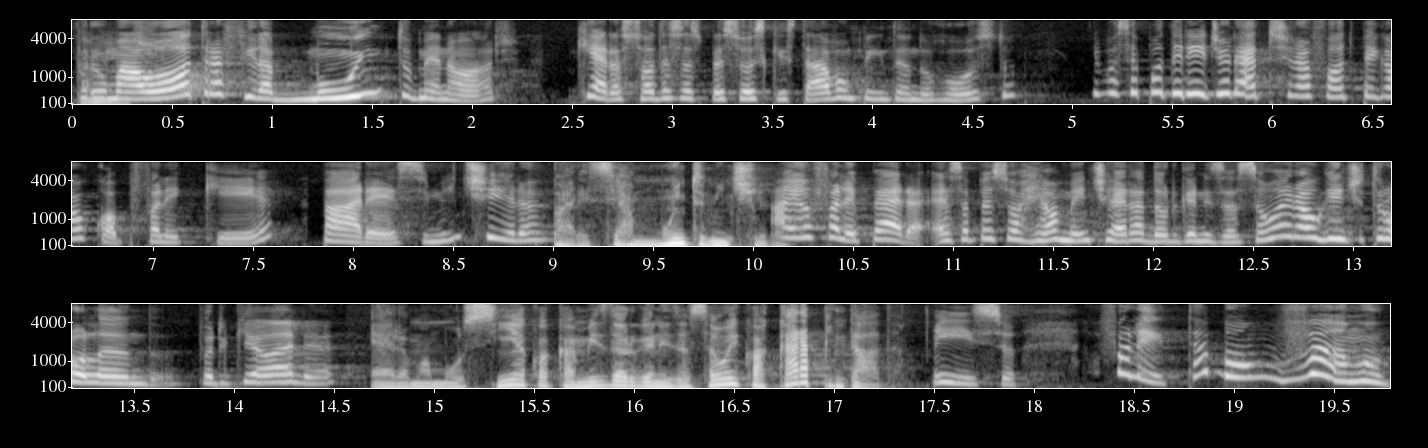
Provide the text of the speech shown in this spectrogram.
para uma outra fila muito menor, que era só dessas pessoas que estavam pintando o rosto, e você poderia ir direto tirar foto e pegar o copo. Falei, que? Parece mentira. Parecia muito mentira. Aí eu falei, pera, essa pessoa realmente era da organização ou era alguém te trollando? Porque olha. Era uma mocinha com a camisa da organização e com a cara pintada. Isso. Falei, tá bom, vamos.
